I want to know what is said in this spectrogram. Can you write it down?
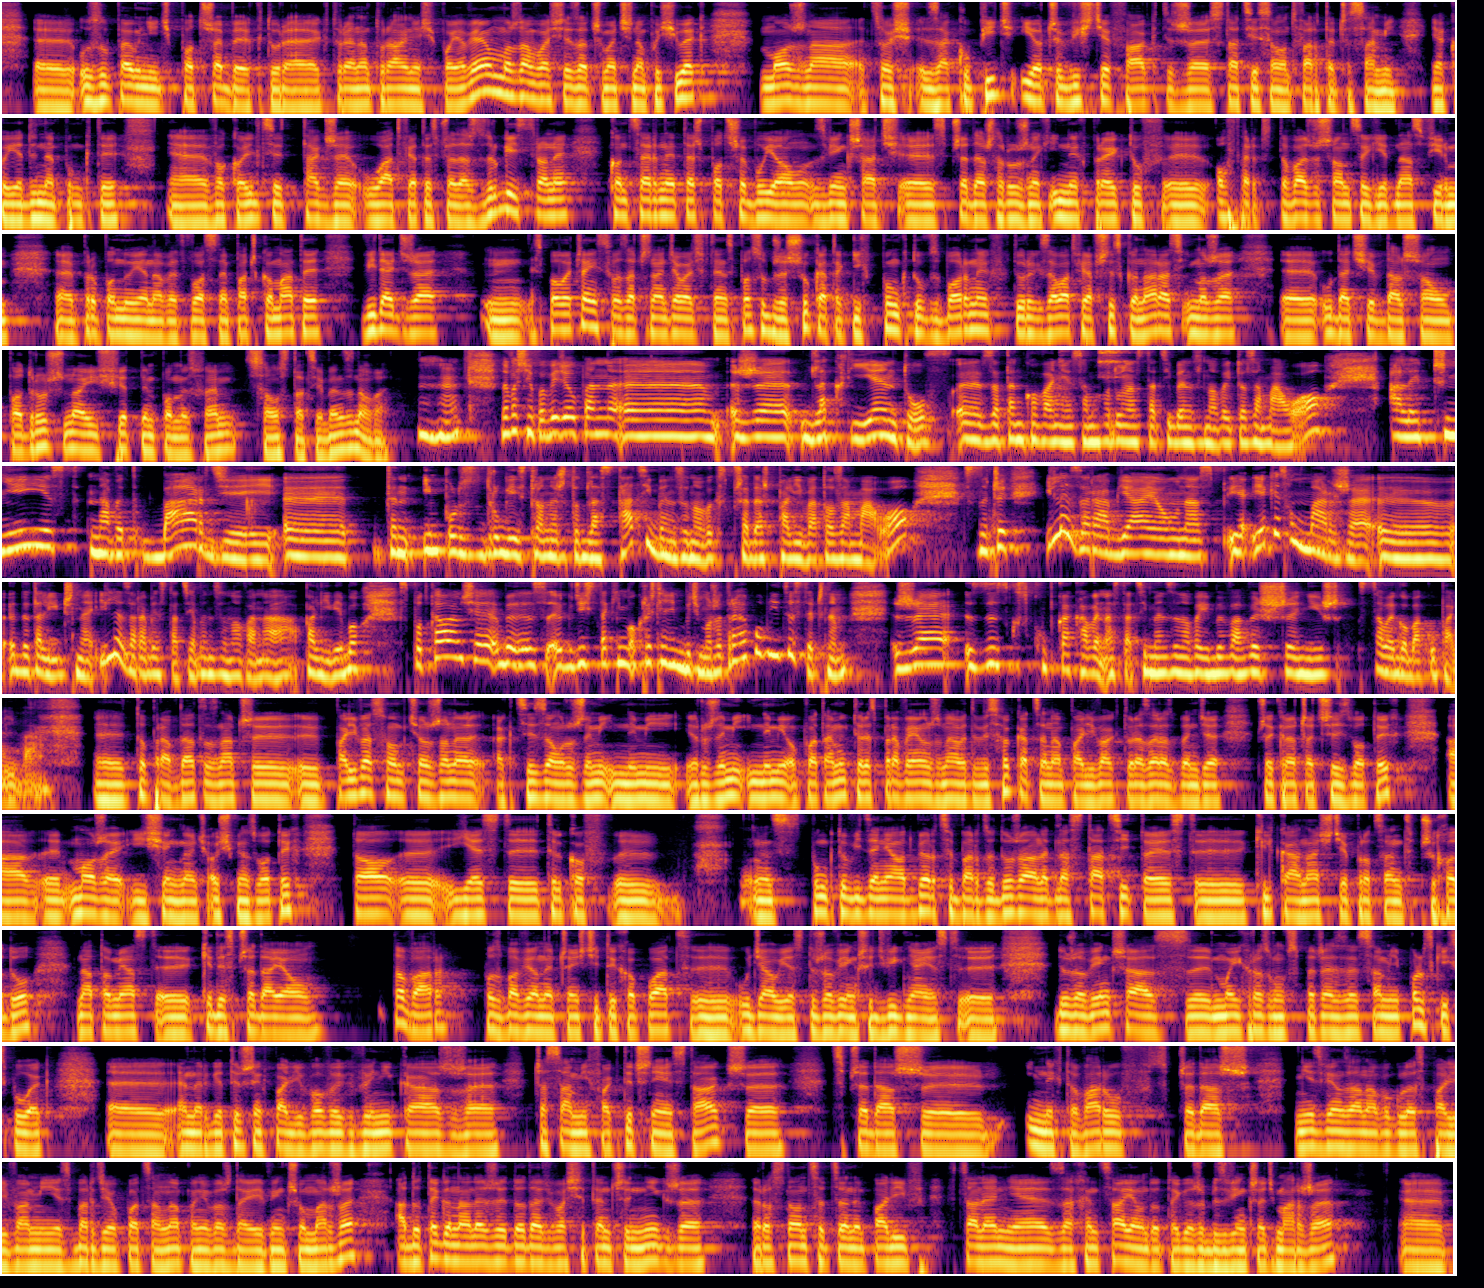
y, uzupełnić potrzeby, które, które naturalnie się pojawiają, można właśnie zatrzymać się na posiłek, można coś zakupić i oczywiście fakt, że stacje są otwarte czasami jako jedyne punkty e, w okolicy także ułatwia tę sprzedaż. Z drugiej strony koncerny też potrzebują zwiększać e, sprzedaż różnych innych projektów, e, ofert towarzyszących. Jedna z firm proponuje nawet własne paczkomaty. Widać, że mm, społeczeństwo społeczeństwo zaczyna działać w ten sposób, że szuka takich punktów zbornych, w których załatwia wszystko naraz i może e, udać się w dalszą podróż. No i świetnym pomysłem są stacje benzynowe. Mhm. No właśnie, powiedział Pan, e, że dla klientów e, zatankowanie samochodu na stacji benzynowej to za mało, ale czy nie jest nawet bardziej ten impuls z drugiej strony, że to dla stacji benzynowych sprzedaż paliwa to za mało? To znaczy, ile zarabiają nas, jakie są marże detaliczne, ile zarabia stacja benzynowa? Benzynowa na paliwie, bo spotkałam się z, gdzieś z takim określeniem, być może trochę publicystycznym, że zysk z kubka kawy na stacji benzynowej bywa wyższy niż z całego baku paliwa. E, to prawda, to znaczy y, paliwa są obciążone akcyzą, różnymi innymi, różnymi innymi opłatami, które sprawiają, że nawet wysoka cena paliwa, która zaraz będzie przekraczać 6 zł, a y, może i sięgnąć 8 zł, to y, jest tylko w, z punktu widzenia odbiorcy bardzo dużo, ale dla stacji to jest kilkanaście procent przychodu. Natomiast kiedy sprzedają towar, pozbawiony części tych opłat. Y, udział jest dużo większy, dźwignia jest y, dużo większa. Z moich rozmów z prezesami polskich spółek e, energetycznych, paliwowych wynika, że czasami faktycznie jest tak, że sprzedaż y, innych towarów, sprzedaż niezwiązana w ogóle z paliwami jest bardziej opłacalna, ponieważ daje większą marżę, a do tego należy dodać właśnie ten czynnik, że rosnące ceny paliw wcale nie zachęcają do tego, żeby zwiększać marżę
